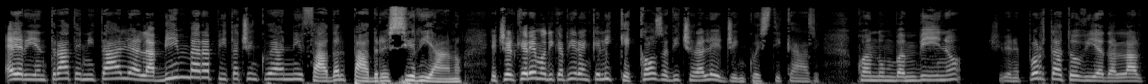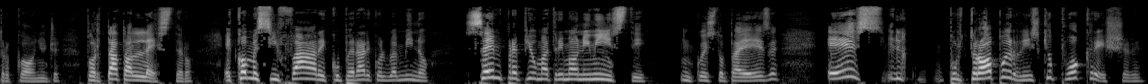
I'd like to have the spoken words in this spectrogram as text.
è rientrata in Italia la bimba rapita cinque anni fa dal padre siriano. E cercheremo di capire anche lì che cosa dice la legge in questi casi, quando un bambino ci viene portato via dall'altro coniuge, portato all'estero. E come si fa a recuperare quel bambino? Sempre più matrimoni misti in questo paese e il, purtroppo il rischio può crescere,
